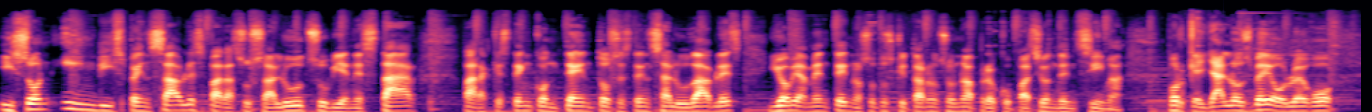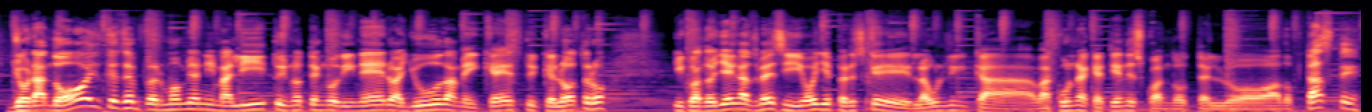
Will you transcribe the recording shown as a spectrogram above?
y son indispensables para su salud su bienestar, para que estén contentos, estén saludables y obviamente nosotros quitarnos una preocupación de encima, porque ya los veo luego llorando, hoy es que se enfermó mi animalito y no tengo dinero, ayúdame y que esto y que el otro. Y cuando llegas ves y, oye, pero es que la única vacuna que tienes cuando te lo adoptaste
